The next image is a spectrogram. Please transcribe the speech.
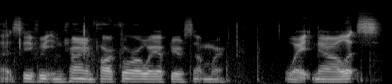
Let's see if we can try and parkour our way up here somewhere. Wait, now let's...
